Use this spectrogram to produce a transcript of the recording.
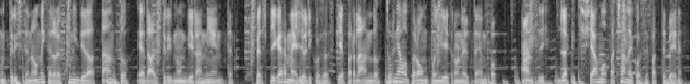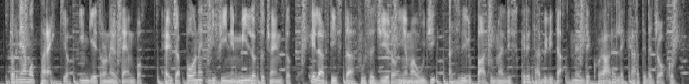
un triste nome che ad alcuni dirà tanto e ad altri non dirà niente. Per spiegare meglio di cosa stia parlando, torniamo però un po' indietro nel tempo. Anzi, già che ci siamo, facciamo le cose fatte bene. Torniamo parecchio indietro nel tempo. È il Giappone di fine 1800 e l'artista Fusajiro Yamauchi ha sviluppato una discreta abilità nel decorare le carte da gioco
